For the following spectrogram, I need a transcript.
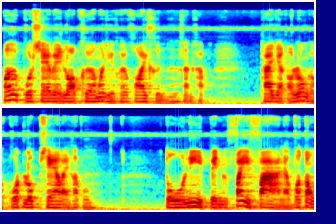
เปิบกดแซ่ไว้รอบเครื่องมันจะค่อย ๆ ขึ้นสันครับ ถ้าอยากเอาลงกับกดลบแซ่ไว้ครับผมตัวนี้เป็นไฟฟ้าแล้วบ่ต้อง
